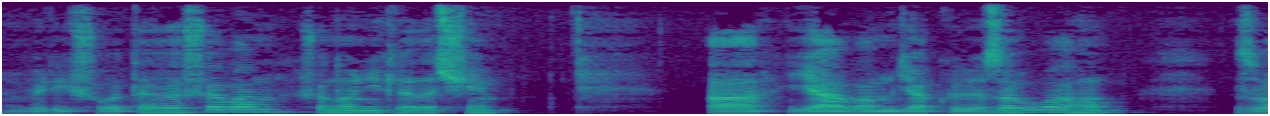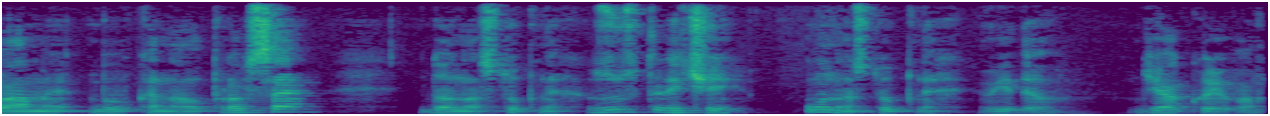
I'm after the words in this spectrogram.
вирішувати лише вам, шановні глядачі. А я вам дякую за увагу. З вами був канал Про все. До наступних зустрічей у наступних відео. Дякую вам.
